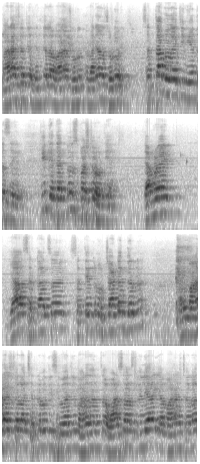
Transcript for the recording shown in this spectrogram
महाराष्ट्राच्या जनतेला वारा सोडून वाऱ्यावर सोडून सत्ता भोगायची नियत असेल ती त्याच्यातून स्पष्ट होती. आहे त्यामुळे या सरकारचं सत्तेतून उच्चाटन करणं आणि महाराष्ट्राला छत्रपती शिवाजी महाराजांचा वारसा असलेल्या या महाराष्ट्राला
